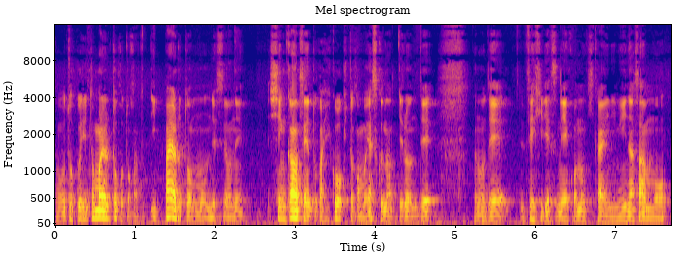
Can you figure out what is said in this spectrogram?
お得に泊まれるとことかいっぱいあると思うんですよね。新幹線とか飛行機とかも安くなってるんで、なので、ぜひですね、この機会に皆さんも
